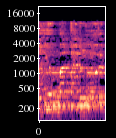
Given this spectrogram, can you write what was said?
Mayu batang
